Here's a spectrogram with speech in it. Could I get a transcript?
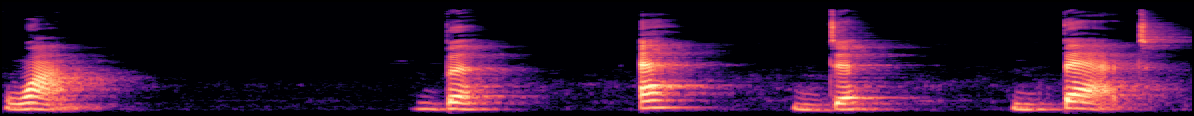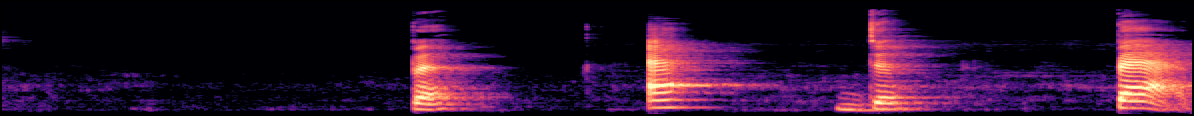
One, b, e, d, bed, b, e, d, bed.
